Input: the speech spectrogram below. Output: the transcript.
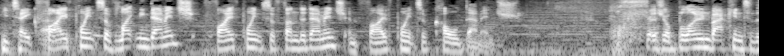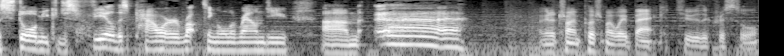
you take five points of lightning damage, five points of thunder damage, and five points of cold damage. As you're blown back into the storm, you can just feel this power erupting all around you. Um, uh, I'm going to try and push my way back to the crystal.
